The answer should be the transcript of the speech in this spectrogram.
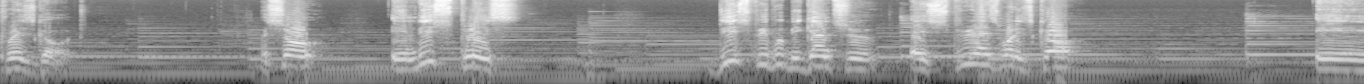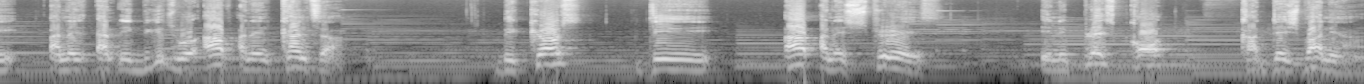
Praise God. And so, in this place, these people began to experience what is called a and, and they begin to have an encounter because they have an experience in a place called Kadesh Barnea.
